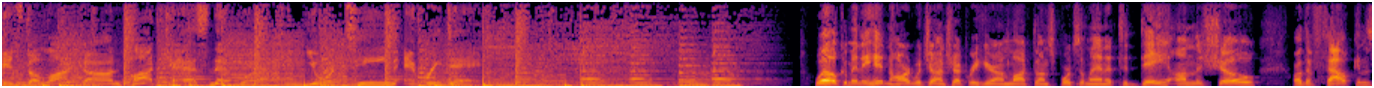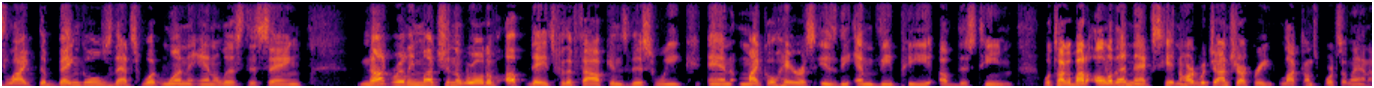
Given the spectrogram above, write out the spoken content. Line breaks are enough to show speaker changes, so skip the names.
It's the Locked On Podcast Network, your team every day.
Welcome into Hitting Hard with Jon Chuckery here on Locked On Sports Atlanta. Today on the show, are the Falcons like the Bengals? That's what one analyst is saying. Not really much in the world of updates for the Falcons this week, and Michael Harris is the MVP of this team. We'll talk about all of that next. Hitting hard with Jon Chuckery, Locked on Sports Atlanta.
